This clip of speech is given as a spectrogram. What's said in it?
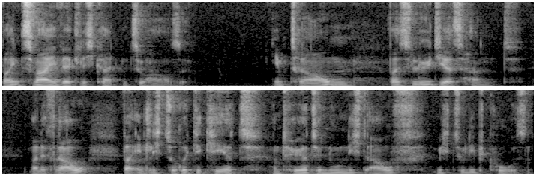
war in zwei Wirklichkeiten zu Hause. Im Traum war es Lydias Hand. Meine Frau war endlich zurückgekehrt und hörte nun nicht auf, mich zu liebkosen.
